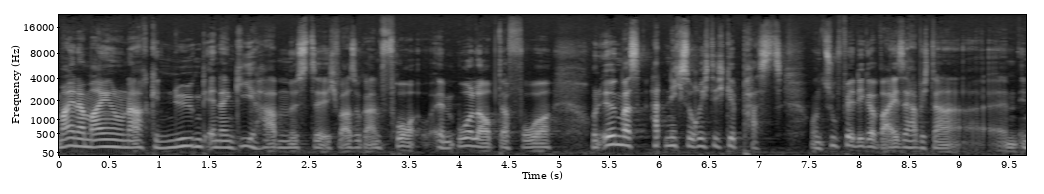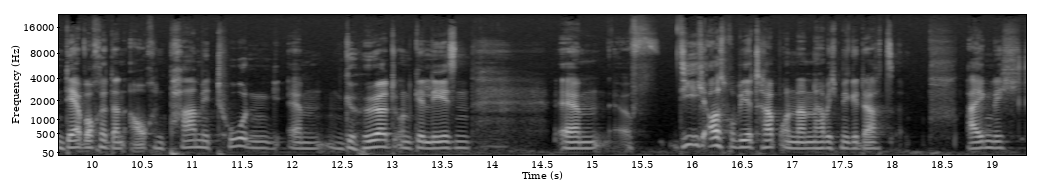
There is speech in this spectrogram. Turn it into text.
meiner Meinung nach genügend Energie haben müsste. Ich war sogar im, Vor im Urlaub davor und irgendwas hat nicht so richtig gepasst. Und zufälligerweise habe ich da ähm, in der Woche dann auch ein paar Methoden ähm, gehört und gelesen, ähm, die ich ausprobiert habe. Und dann habe ich mir gedacht, eigentlich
